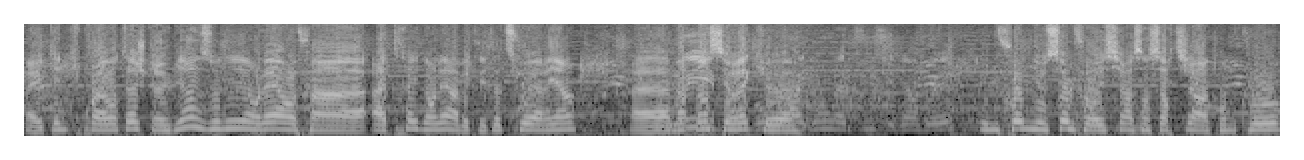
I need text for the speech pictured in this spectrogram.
Allez, Ken qui prend l'avantage, qui arrive bien à zoner en l'air, enfin à trade en l'air avec les Tatsu aériens. Euh, Oui, maintenant, c'est bon, vrai bon que bien joué. une fois mis au sol, faut réussir à s'en sortir un contre clos.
